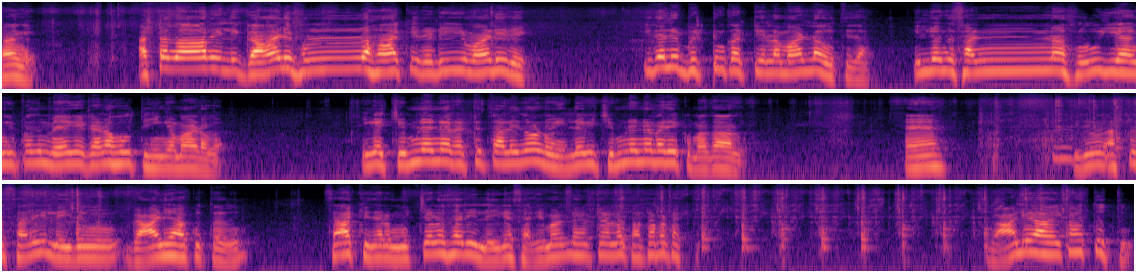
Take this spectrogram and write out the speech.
ಹಾಗೆ. ಅಷ್ಟನಾರು ಇಲ್ಲಿ ಗಾಳಿ ಫುಲ್ ಹಾಕಿ ರೆಡಿ ಮಾಡಿದೆ. ಇದರಲ್ಲಿ ಬಿಟ್ಟು ಕಟ್ಟಿ ಎಲ್ಲ ಇಲ್ಲಿ ಇಲ್ಲೊಂದು ಸಣ್ಣ ಸೂಜಿ ಹಂಗಿಪ್ಪದು ಮೇಗೆ ಕೆಳ ಹೋಗ್ತಿ ಹಿಂಗೆ ಮಾಡುವಾಗ. ಈಗ ಚಿಮ್ನೆಣ್ಣೆ ರಟ್ಟು ತಾಳಿ ನೋಡು ಇಲ್ಲಿಗೆ ಚಿಮ್ನೆಣ್ಣೆ ಬರೀಕು ಮೊದಲು. ಹಾಂ? ಇದು ಅಷ್ಟು ಸರಿ ಇಲ್ಲ ಇದು ಗಾಳಿ ಹಾಕುತ್ತದು. ಸಾಕಿದರ ಮುಚ್ಚಲು ಸರಿ ಇಲ್ಲ. ಈಗ ಸರಿ ಮಾಡಲಿ ಅಷ್ಟೆಲ್ಲ ತಟಪಟಕ್ಕೆ. ಗಾಳಿ ಹಾಕಿ ಹತ್ತಿತ್ತು.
